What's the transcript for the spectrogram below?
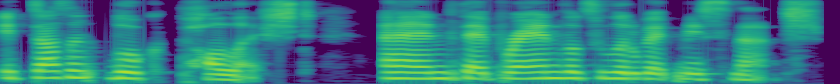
it doesn't look polished and their brand looks a little bit mismatched.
